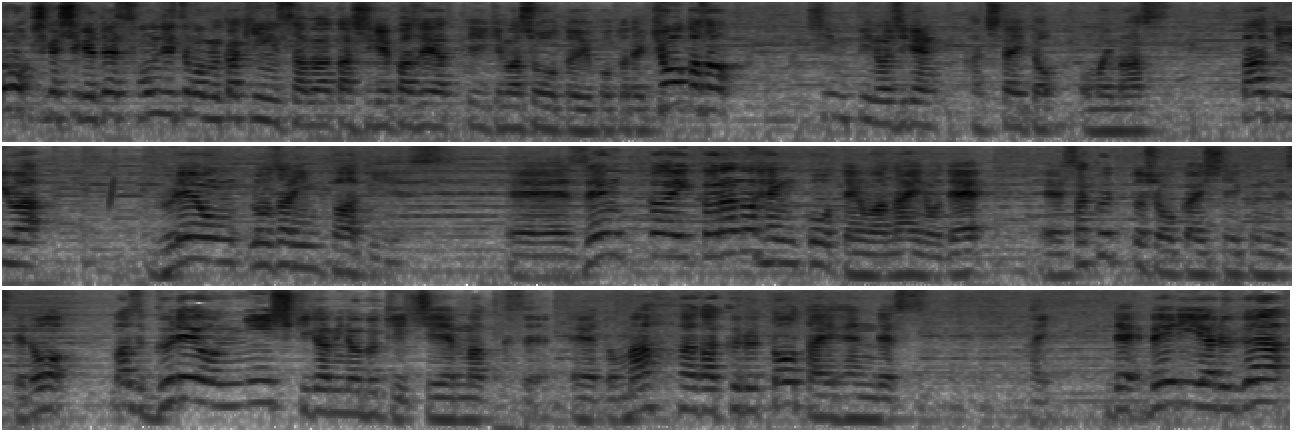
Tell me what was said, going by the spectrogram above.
どうもしげしげです。本日も無課金サブアカしげパズやっていきましょうということで今日こそ神秘の次元勝ちたいと思います。パーティーはグレオン・ロザリンパーティーです、えー前回からの変更点はないので、えーサクッと紹介していくんですけどまずグレオンに式神の武器遅延マックス、えー、とマッハが来ると大変です。はい、でベリアルが、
